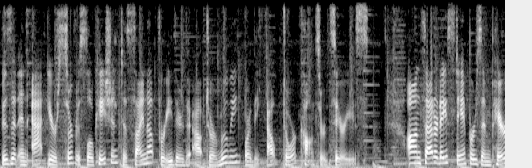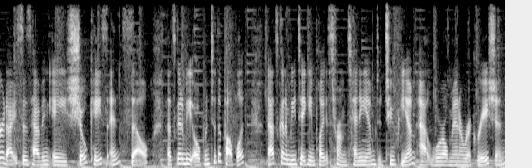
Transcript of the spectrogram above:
Visit an at your service location to sign up for either the outdoor movie or the outdoor concert series. On Saturday, Stampers in Paradise is having a showcase and sell that's going to be open to the public. That's going to be taking place from 10 a.m. to 2 p.m. at Laurel Manor Recreation.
